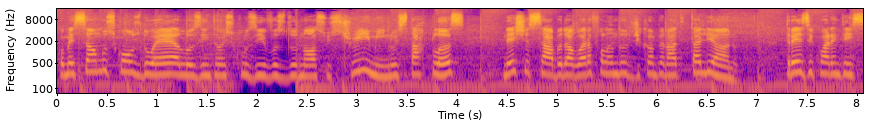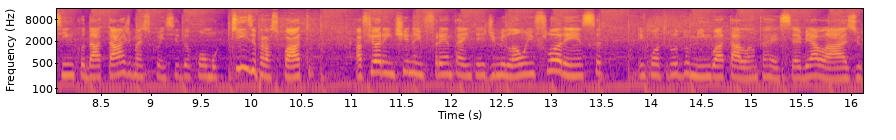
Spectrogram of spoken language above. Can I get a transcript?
Começamos com os duelos então exclusivos do nosso streaming no Star Plus, neste sábado agora falando de campeonato italiano. 13h45 da tarde, mais conhecida como 15 para as 4, a Fiorentina enfrenta a Inter de Milão em Florença, enquanto no domingo a Atalanta recebe a Lazio,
